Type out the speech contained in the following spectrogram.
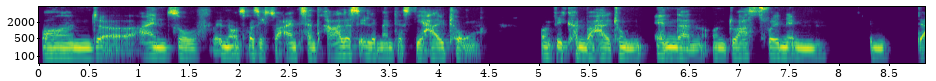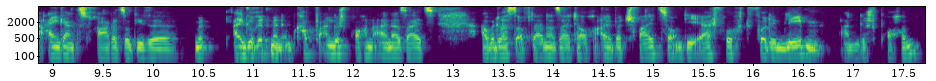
Und äh, ein so in unserer Sicht so ein zentrales Element ist die Haltung. Und wie können wir Haltung ändern? Und du hast vorhin im in der Eingangsfrage so diese Algorithmen im Kopf angesprochen einerseits, aber du hast auf der anderen Seite auch Albert Schweitzer und die Ehrfurcht vor dem Leben angesprochen.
